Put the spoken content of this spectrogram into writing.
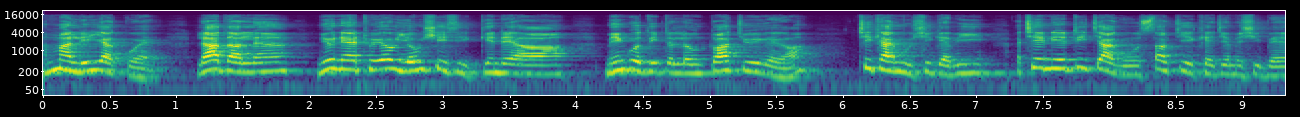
အမှတ်၄ရပ်ကွက်လာတာလန်းမြို့နယ်ထွေအုပ်ရုံးရှိစီကင်းတဲအားမင်းကိုတီတလုံးတွားကျွေးခဲ့ကထိခိုက်မှုရှိခဲ့ပြီးအခြေအနေတိကျကိုစောင့်ကြည့်ခဲ့ခြင်းမရှိဘဲ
